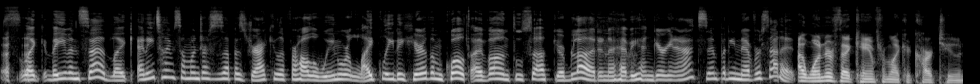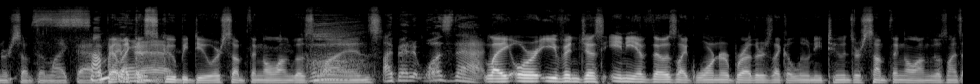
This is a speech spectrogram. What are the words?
it's like they even said, like anytime someone dresses up as Dracula for Halloween, we're likely to hear them quote, "I want to suck your blood" in a heavy Hungarian accent, but he never said it. I wonder if that came from like a cartoon or something like that. I bet like a Scooby Doo or something along those lines. I bet it was that. Like, or even just any of those like Warner Brothers, like a Looney Tunes or something along those lines.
